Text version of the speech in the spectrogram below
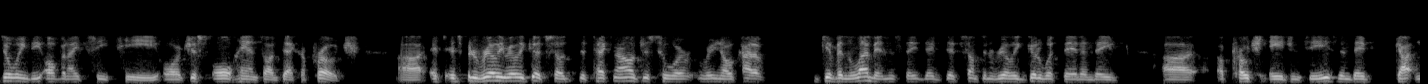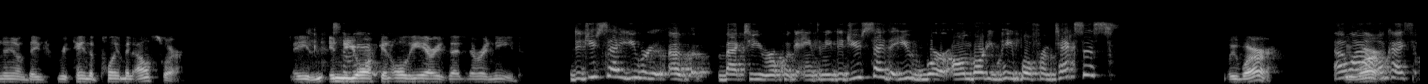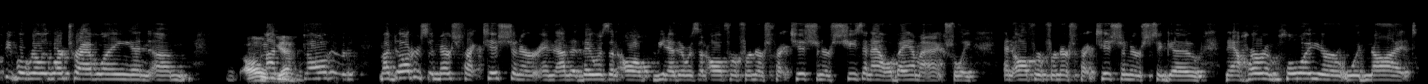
doing the overnight CT or just all hands on deck approach. Uh, it, it's been really, really good. So the technologists who are, you know, kind of given lemons, they, they did something really good with it and they've uh, approached agencies and they've gotten, you know, they've retained appointment elsewhere in, in New York and all the areas that they're in need. Did you say you were, uh, back to you real quick, Anthony, did you say that you were onboarding people from Texas? We were. Oh, We wow. were. Okay. So people really were traveling and, um, Oh, my yeah. daughter, my daughter's a nurse practitioner and I know there was an all, you know, there was an offer for nurse practitioners. She's in Alabama, actually, an offer for nurse practitioners to go. Now, her employer would not,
